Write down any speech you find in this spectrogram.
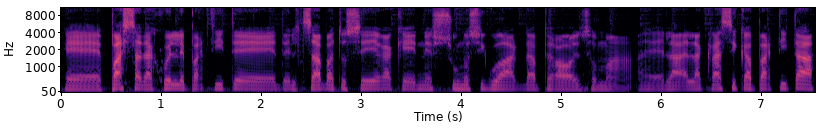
eh, passa da quelle partite del sabato sera che nessuno si guarda. Però, insomma, eh, la, la classica partita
